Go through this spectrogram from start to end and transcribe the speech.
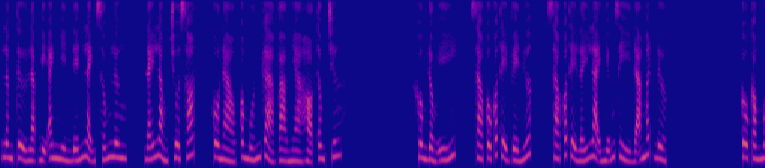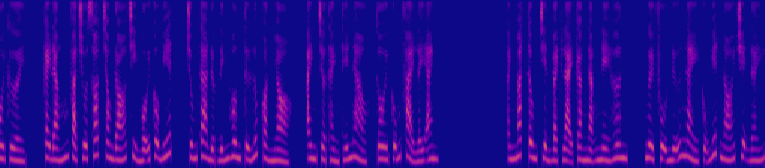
Lâm Tử Lạp bị anh nhìn đến lạnh sống lưng, đáy lòng chua xót, cô nào có muốn gả vào nhà họ Tông chứ? Không đồng ý, sao cô có thể về nước, sao có thể lấy lại những gì đã mất được? Cô cong môi cười, cay đắng và chua xót trong đó chỉ mỗi cô biết, chúng ta được đính hôn từ lúc còn nhỏ, anh trở thành thế nào, tôi cũng phải lấy anh. Ánh mắt Tông Triển Bạch lại càng nặng nề hơn, người phụ nữ này cũng biết nói chuyện đấy.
